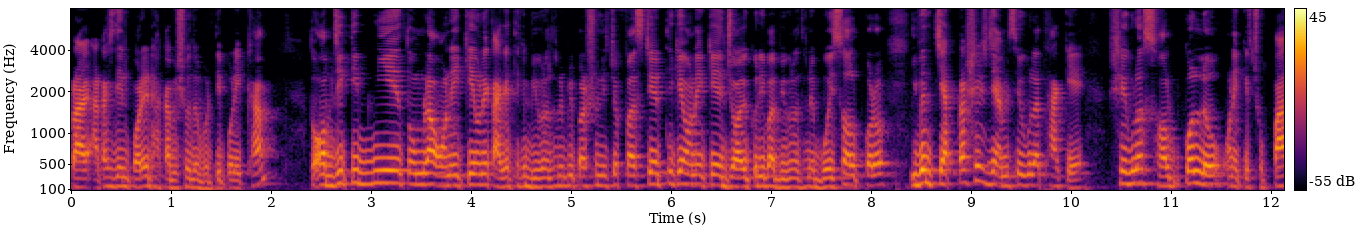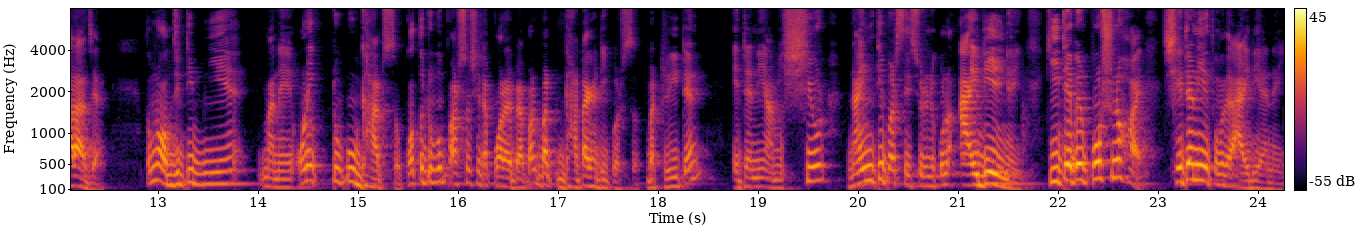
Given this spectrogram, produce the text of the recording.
প্রায় আঠাশ দিন পরে ঢাকা বিশ্ববিদ্যালয় ভর্তি পরীক্ষা। তো অবজেক্টিভ নিয়ে তোমরা অনেকে অনেক আগে থেকে বিভিন্ন ধরনের প্রিপারেশন নিচ্ছ। ফার্স্ট ইয়ার থেকে অনেকে জয় করি বা বিভিন্ন ধরনের বই সলভ করো। ইভেন চ্যাপ্টার শেষ যে এমসিগুলো থাকে, সেগুলো সলভ করলেও অনেক কিছু পারা যায়। তোমরা অবজেক্টিভ নিয়ে মানে অনেকটুকু ঘাটছো। কতটুকু পারছ সেটা পরের ব্যাপার বাট ঘাটাঘাটি করছ। বাট রিটেন এটা নিয়ে আমি শিওর নাইনটি পার্সেন্ট স্টুডেন্টের কোনো আইডিয়াই নাই। কী টাইপের প্রশ্ন হয়, সেটা নিয়ে তোমাদের আইডিয়া নেই।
